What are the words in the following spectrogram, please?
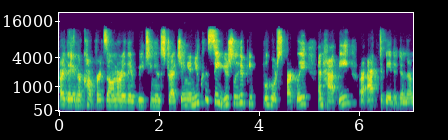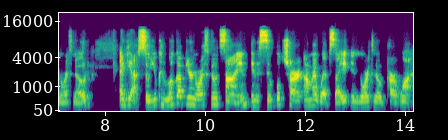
Are they in their comfort zone or are they reaching and stretching? And you can see usually the people who are sparkly and happy are activated in their North node. And yes, so you can look up your North Node sign in a simple chart on my website in North Node Part One.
